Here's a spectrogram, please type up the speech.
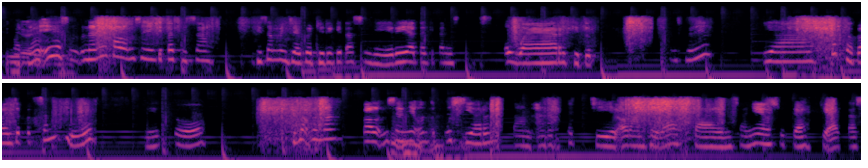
Iya, Padahal iya. iya sebenarnya kalau misalnya kita bisa bisa menjaga diri kita sendiri atau kita aware gitu, sebenarnya ya kita bakalan cepet sembuh gitu. Cuma memang kalau misalnya Hmm. untuk usia rentan, anak kecil, orang dewasa, yang misalnya yang sudah di atas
